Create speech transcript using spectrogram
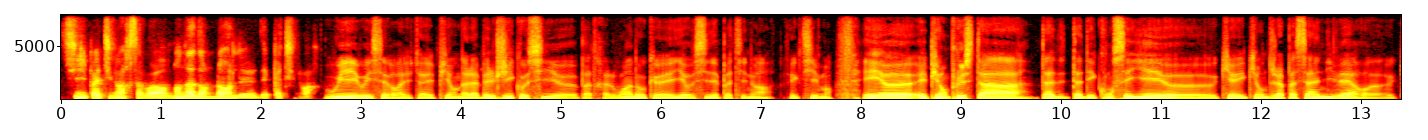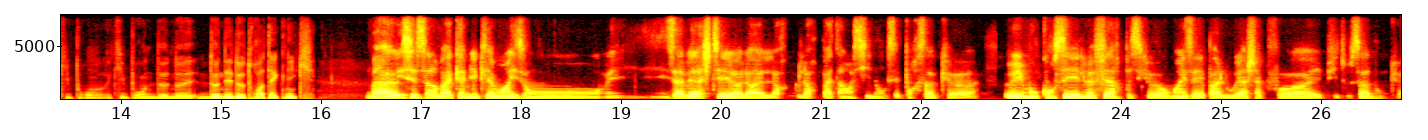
si patinoire, ça va. On en a dans le nord des patinoires. Oui, oui, c'est vrai. Et puis on a la Belgique aussi, euh, pas très loin, donc euh, il y a aussi des patinoires, effectivement. Et, euh, et puis en plus, tu as, as, des conseillers qui, qui, ont déjà passé un hiver qui pourront, qui pourront donner, donner deux, trois techniques. Bah oui, c'est ça. Bah, Camille et Clément, ils, ont, ils avaient acheté leur, leur, leur patin aussi, donc c'est pour ça que eux, ils m'ont conseillé de le faire parce qu'au moins ils n'avaient pas loué à chaque fois et puis tout ça. Donc,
